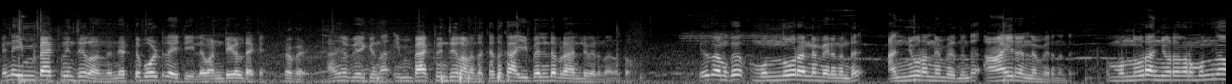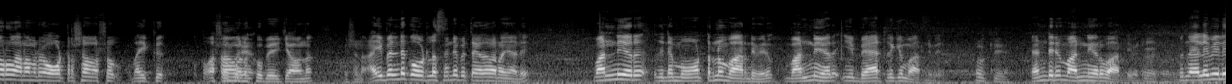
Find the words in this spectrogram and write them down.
പിന്നെ ഇമ്പാക്ട് റിഞ്ചുകളാണ് നെറ്റ് ബോൾട്ട് റേറ്റ് ഇല്ല? വണ്ടികളുടെ ഒക്കെ അതെ. അതിന് ഉപയോഗിക്കുന്ന ഇമ്പാക്ട് റിഞ്ചുകളാണ് ഇതൊക്കെ. ഇതൊക്കെ ഐബലിന്റെ ബ്രാൻഡിൽ വരുന്നതാണ് കേട്ടോ ഇത് നമുക്ക് മുന്നൂറ് എണ്ണം വരുന്നുണ്ട്. അഞ്ഞൂറ് എണ്ണം വരുന്നുണ്ട്. ആയിരം എണ്ണം വരുന്നുണ്ട്. മുന്നൂറ് അഞ്ഞൂറ് എന്ന് പറഞ്ഞാൽ മുന്നൂറ് പറഞ്ഞാൽ നമ്മുടെ ഓട്ടോറിക്ഷ വർഷം ബൈക്ക് വർഷങ്ങളൊക്കെ ഉപയോഗിക്കാവുന്ന വിഷയമാണ് ഐബലിന്റെ കോഡ്ലെസ്സിന്റെ പ്രത്യേകത പറഞ്ഞാൽ വൺ ഇയർ ഇതിന്റെ മോട്ടറിനും വാറണ്ടി വരും. വൺ ഇയർ ഈ ബാറ്ററിക്കും വാറണ്ടി വരും. ഓക്കെ. രണ്ടിനും വൺ ഇയർ വാറണ്ടി വരും. ഇപ്പം നിലവിൽ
